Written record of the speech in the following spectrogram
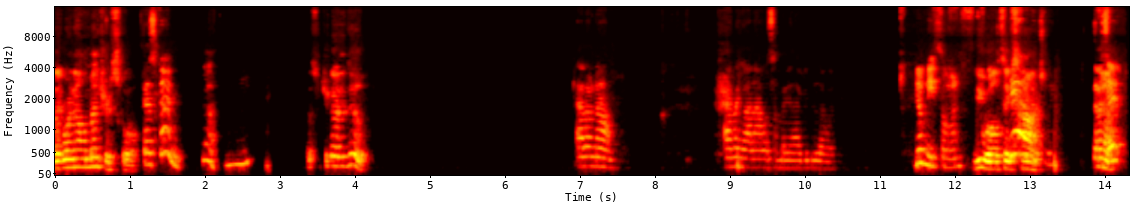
like we're in elementary school. That's good. Yeah. Mm-hmm. That's what you got to do. I don't know. I haven't gone out with somebody that I could do that with. You'll meet someone. You will. It takes yeah, time. eventually. That's Yeah. it.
